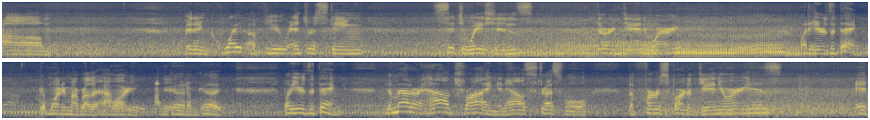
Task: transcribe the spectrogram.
Um, been in quite a few interesting situations during January. But here's the thing. Good morning, my brother. How are you? I'm good. I'm good. But here's the thing. No matter how trying and how stressful the first part of January is, it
